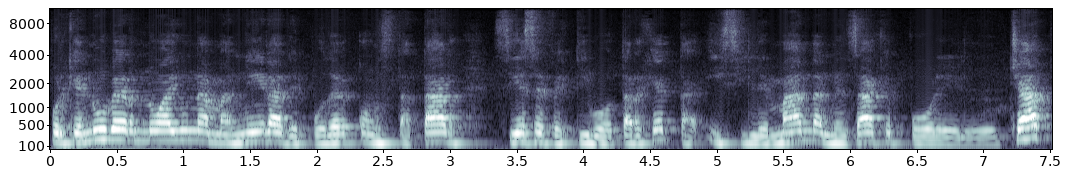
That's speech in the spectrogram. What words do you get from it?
porque en Uber no hay una manera de poder constatar si es efectivo o tarjeta y si le mandan mensaje por el chat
